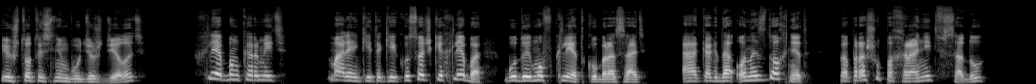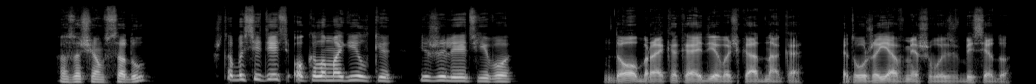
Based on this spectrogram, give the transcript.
И что ты с ним будешь делать?» «Хлебом кормить. Маленькие такие кусочки хлеба буду ему в клетку бросать, а когда он издохнет, попрошу похоронить в саду». «А зачем в саду?» «Чтобы сидеть около могилки и жалеть его». «Добрая какая девочка, однако», это уже я вмешиваюсь в беседу.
